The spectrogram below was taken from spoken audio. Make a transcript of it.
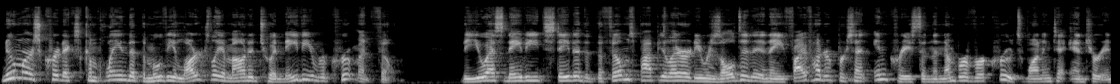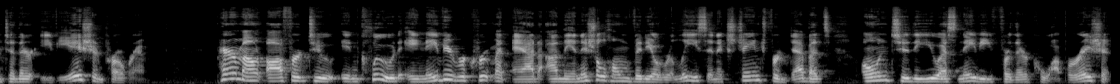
Numerous critics complained that the movie largely amounted to a Navy recruitment film. The U.S. Navy stated that the film's popularity resulted in a 500% increase in the number of recruits wanting to enter into their aviation program. Paramount offered to include a Navy recruitment ad on the initial home video release in exchange for debits owed to the U.S. Navy for their cooperation.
